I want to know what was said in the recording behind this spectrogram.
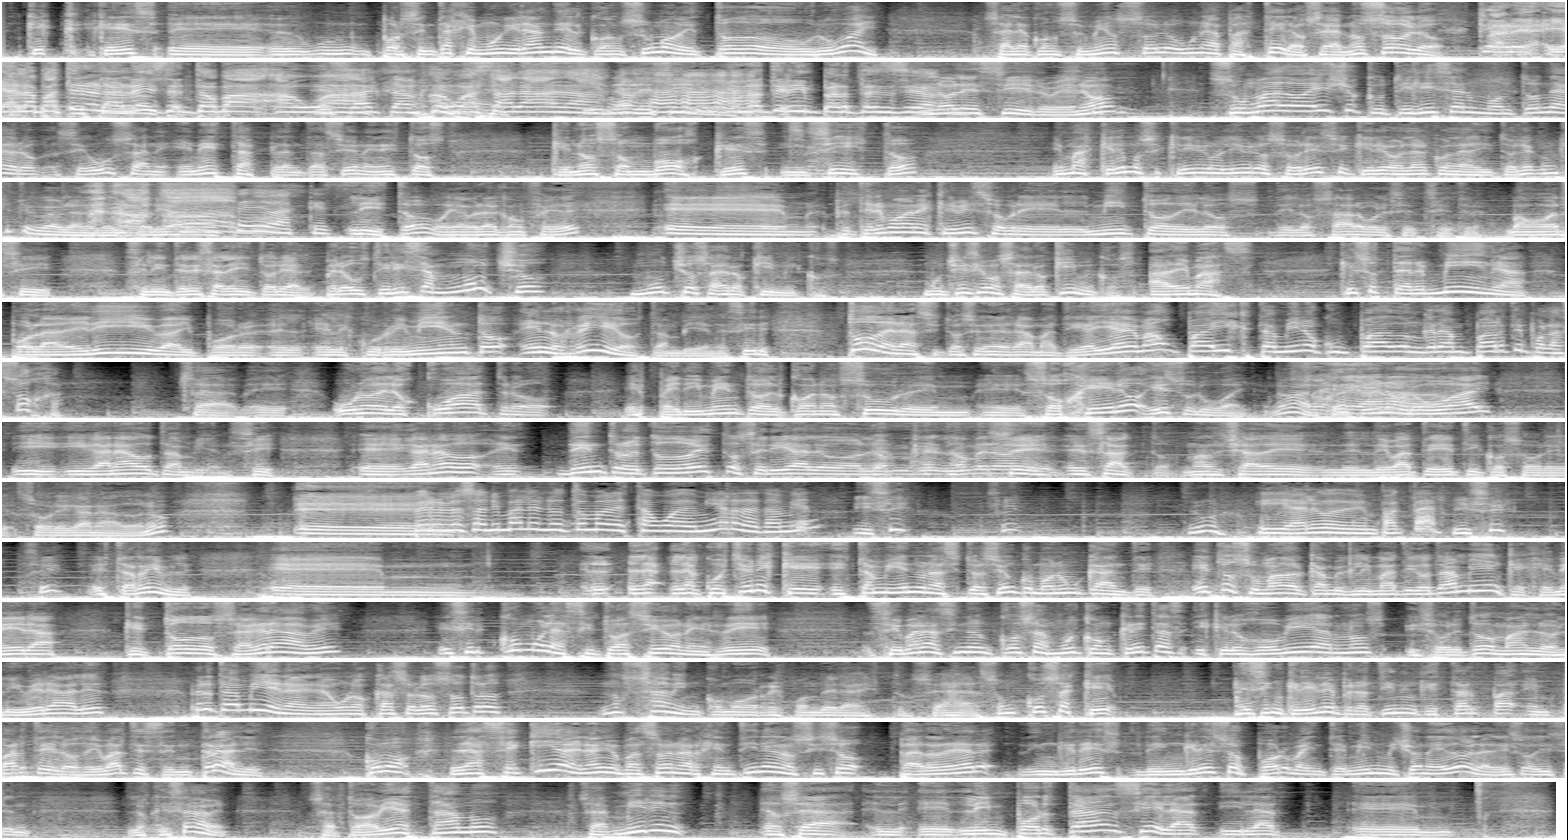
que, que es eh, un porcentaje muy grande del consumo de todo Uruguay. O sea, la consumió solo una pastera. O sea, no solo. Claro, y a la pastera no le dicen toma agua, Exactamente. agua salada. Y no le sirve. No tiene hipertensión. no le sirve, ¿no? Sumado a ello que utilizan un montón de agro... se usan en estas plantaciones, en estos que no son bosques, insisto. Es más, queremos escribir un libro sobre eso y quiero hablar con la editorial. ¿Con quién tengo que hablar? La editorial. Fede Vázquez. Listo, voy a hablar con Fede. Eh, pero tenemos ganas de escribir sobre el mito de los, de los árboles, etcétera. Vamos a ver si, si le interesa la editorial. Pero utilizan mucho, muchos agroquímicos. Muchísimos agroquímicos. Además, que eso termina por la deriva y por el, el escurrimiento en los ríos también. Es decir, toda la situación es dramática. Y además un país también ocupado en gran parte por la soja. O sea, eh, uno de los cuatro experimento del cono sur en, eh, sojero es Uruguay, ¿no? Argentina. Uruguay y, y ganado también, sí. Eh, ganado, eh, dentro de todo esto sería lo, lo- Lo- lo menos Sí, ahí. exacto, más allá de- del debate ético sobre, sobre ganado, ¿no? Eh, Pero los animales no toman esta agua de mierda también. Y sí, sí. Y bueno. Y algo debe impactar. Y sí, sí, es terrible. Eh, la, la cuestión es que están viviendo una situación como nunca antes. Esto sumado al cambio climático también, que genera que todo se agrave. Es decir, cómo las situaciones de se van haciendo en cosas muy concretas y que los gobiernos, y sobre todo más los liberales, pero también en algunos casos los otros, no saben cómo responder a esto. O sea, son cosas que es increíble, pero tienen que estar en parte de los debates centrales. Como la sequía del año pasado en Argentina nos hizo perder de, de ingresos por 20 mil millones de dólares, eso dicen los que saben. O sea, todavía estamos. O sea, miren, o sea, el- la importancia y la eh,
